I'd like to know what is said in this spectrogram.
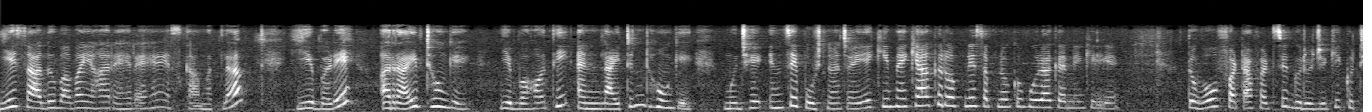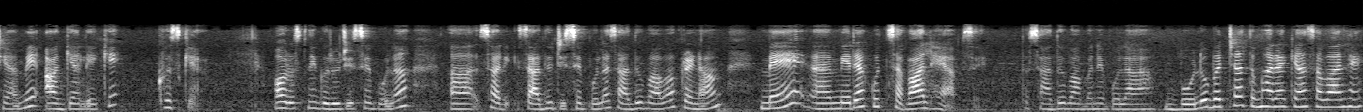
ये साधु बाबा यहाँ रह रहे हैं। इसका मतलब ये बड़े अराइव्ड होंगे, ये बहुत ही एनलाइटेंड होंगे। मुझे इनसे पूछना चाहिए कि मैं क्या करूँ अपने सपनों को पूरा करने के लिए? तो वो फटाफट से गुरुजी की कुटिया में आज्ञा लेके घुस गया। और उसने गुरुजी से बोला सॉरी साधु जी से बोला साधु बाबा प्रणाम मैं आ, मेरा कुछ सवाल है आपसे। तो साधु बाबा ने बोला बोलो बच्चा तुम्हारा क्या सवाल है?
